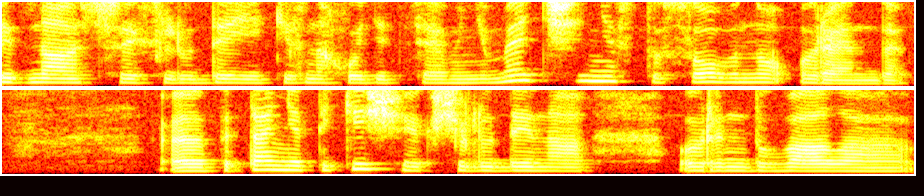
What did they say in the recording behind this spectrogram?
від наших людей, які знаходяться в Німеччині стосовно оренди. Питання такі, що якщо людина орендувала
